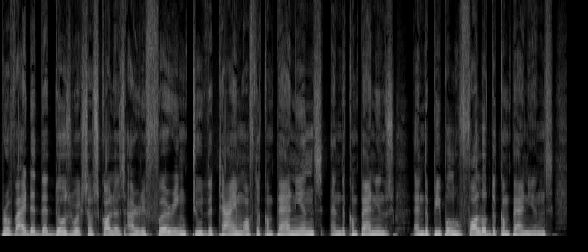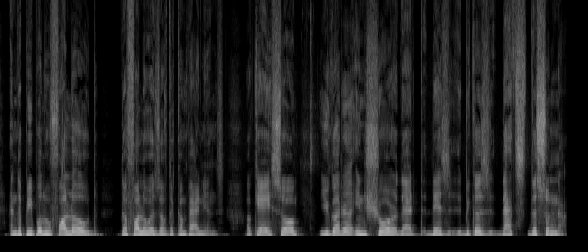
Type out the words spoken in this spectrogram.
provided that those works of scholars are referring to the time of the companions and the companions and the people who followed the companions and the people who followed the followers of the companions. Okay, so you gotta ensure that there's because that's the sunnah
